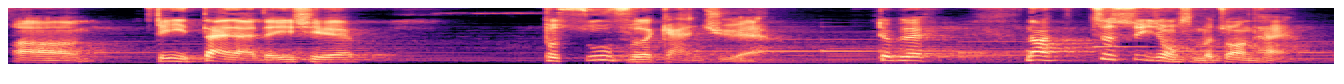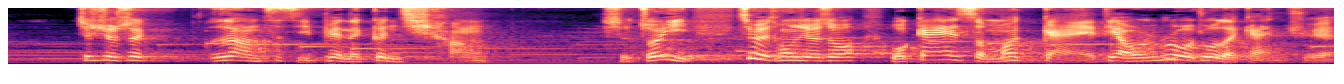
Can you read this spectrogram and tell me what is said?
啊，给你带来的一些不舒服的感觉，对不对？那这是一种什么状态？这就是让自己变得更强，是。所以这位同学说：“我该怎么改掉弱弱的感觉？”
